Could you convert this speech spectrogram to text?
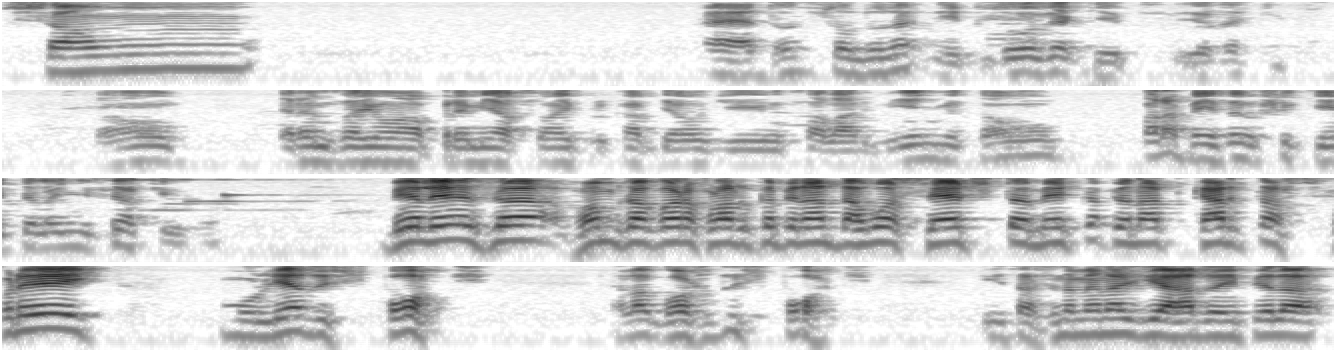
são. É, são 12 equipes. 12 equipes, 12 equipes. Então, teremos aí uma premiação aí para o campeão de um salário mínimo. Então, parabéns ao Chiquinho pela iniciativa. Beleza, vamos agora falar do campeonato da Rua 7, também campeonato Caritas Freitas, mulher do esporte. Ela gosta do esporte. E está sendo homenageado aí pela,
